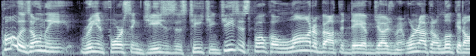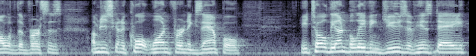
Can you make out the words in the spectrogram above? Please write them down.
Paul is only reinforcing Jesus' teaching. Jesus spoke a lot about the day of judgment. We're not going to look at all of the verses. I'm just going to quote one for an example. He told the unbelieving Jews of his day,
